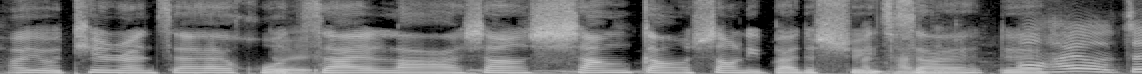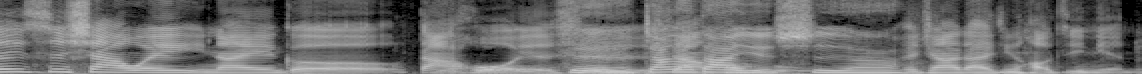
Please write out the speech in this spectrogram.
还有天然灾害、火灾啦，像香港上礼拜的水灾，对。哦，还有这一次夏威夷那一个大火也是，加拿大也是啊，对，加拿大已经好几年了，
